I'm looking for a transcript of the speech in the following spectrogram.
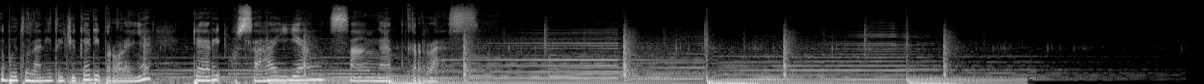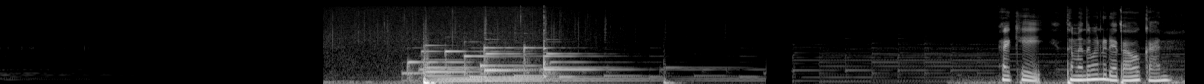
kebetulan itu juga diperolehnya dari usaha yang sangat keras. Oke, okay, teman-teman udah tahu kan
